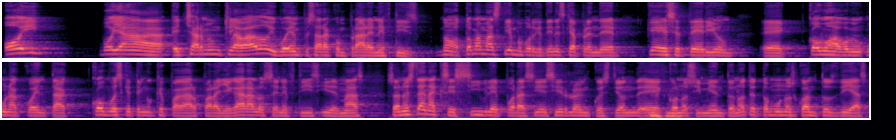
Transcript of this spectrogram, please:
hoy voy a echarme un clavado y voy a empezar a comprar NFTs. No, toma más tiempo porque tienes que aprender qué es Ethereum, eh, cómo hago una cuenta, cómo es que tengo que pagar para llegar a los NFTs y demás. O sea, no es tan accesible, por así decirlo, en cuestión de conocimiento, ¿no? Te toma unos cuantos días.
